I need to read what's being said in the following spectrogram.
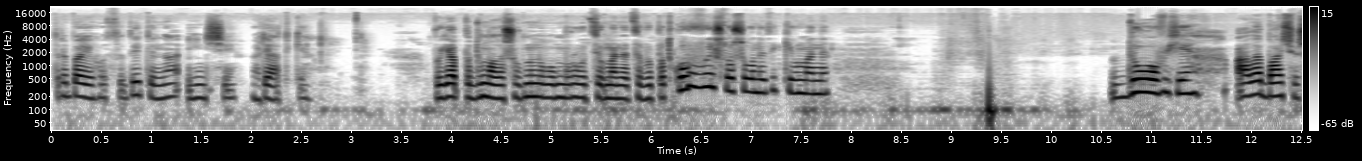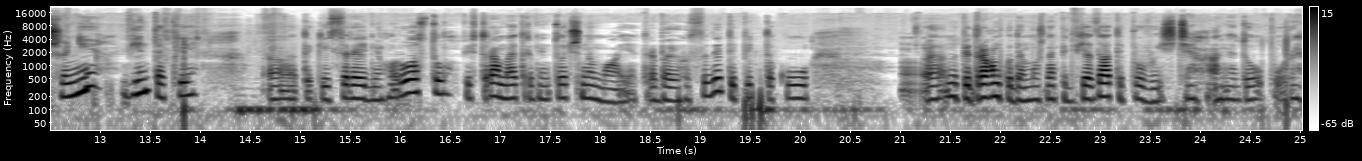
Треба його садити на інші грядки. Бо я подумала, що в минулому році в мене це випадково вийшло, що вони такі в мене довгі, але бачу, що ні, він таки, такий середнього росту, півтора метра він точно має. Треба його садити під таку е, ну, під рамку, де можна підв'язати повище, а не до опори.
